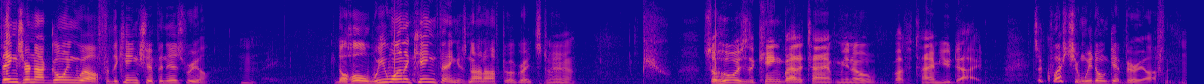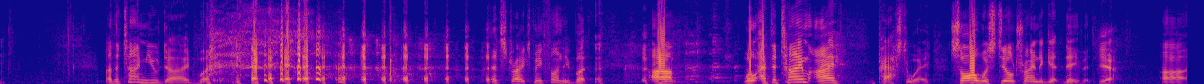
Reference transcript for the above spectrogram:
Things are not going well for the kingship in Israel. Hmm. The whole we want a king thing is not off to a great start. Yeah. So who was the king by the time, you know, about the time you died? It's a question we don't get very often. Hmm. By the time you died, what? that strikes me funny. But, um, well, at the time I passed away, Saul was still trying to get David. Yeah. Uh,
